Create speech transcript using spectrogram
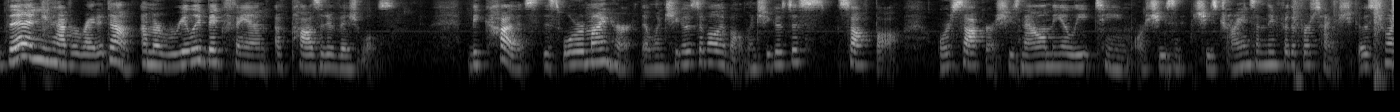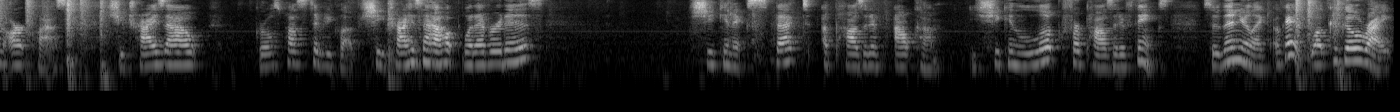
then you have her write it down. I'm a really big fan of positive visuals because this will remind her that when she goes to volleyball, when she goes to softball, or soccer she's now on the elite team or she's she's trying something for the first time she goes to an art class she tries out girls positivity club she tries out whatever it is she can expect a positive outcome she can look for positive things so then you're like okay what could go right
